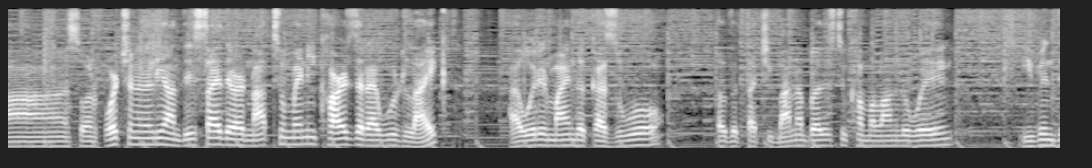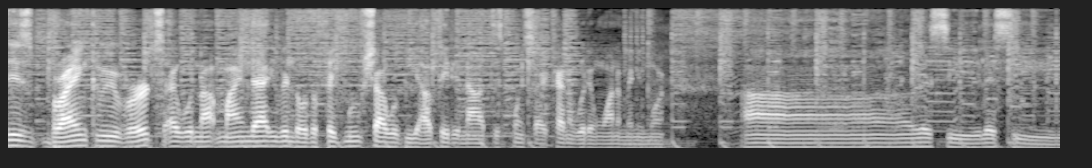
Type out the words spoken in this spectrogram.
Uh, so unfortunately, on this side, there are not too many cards that I would like. I wouldn't mind the Kazuo of the Tachibana brothers to come along the way. Even this Brian reverts, I would not mind that, even though the fake move shot would be outdated now at this point, so I kind of wouldn't want him anymore. Uh, let's see, let's see.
